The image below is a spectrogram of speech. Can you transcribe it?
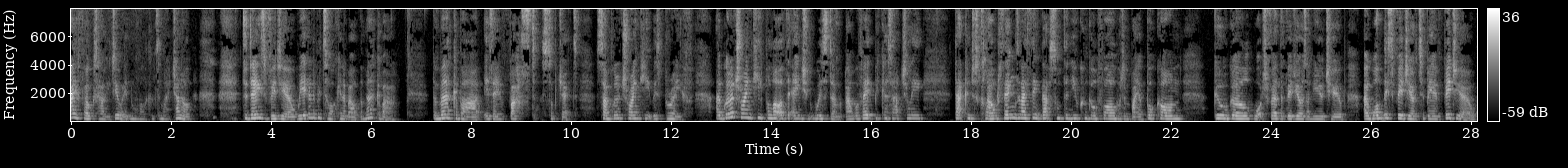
Hi folks, how you doing and welcome to my channel. Today's video we are going to be talking about the Merkaba. The Merkaba is a vast subject so I'm going to try and keep this brief. I'm going to try and keep a lot of the ancient wisdom out of it because actually that can just cloud things and I think that's something you can go forward and buy a book on, Google, watch further videos on YouTube. I want this video to be a video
